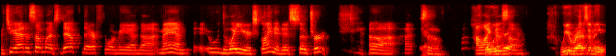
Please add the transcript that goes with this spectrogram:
but you added so much depth there for me. And uh, man, it, the way you explain it is so true. Uh, yeah. So I like well, we that song. We resonate.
